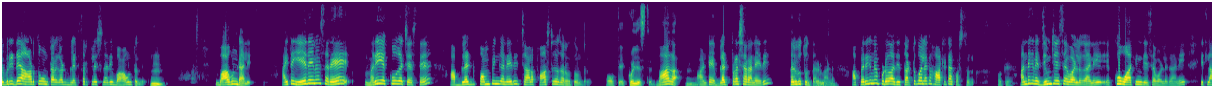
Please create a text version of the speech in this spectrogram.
ఎవ్రీడే ఆడుతూ ఉంటారు కాబట్టి బ్లడ్ సర్క్యులేషన్ అది బాగుంటుంది. బాగుండాలి. అయితే ఏదైనా సరే మరీ ఎక్కువగా చేస్తే ఆ బ్లడ్ పంపింగ్ అనేది చాలా ఫాస్ట్గా జరుగుతూ ఉంటుంది. ఓకే ఎక్కువ చేస్తే. బాగా. అంటే బ్లడ్ ప్రెషర్ అనేది పెరుగుతుంది. అనమాట. ఆ పెరిగినప్పుడు అది తట్టుకోలేక హార్ట్ అటాక్ వస్తుంది. ఓకే. అందుకని జిమ్ చేసేవాళ్ళు కానీ ఎక్కువ వాకింగ్ చేసేవాళ్ళు కానీ ఇట్లా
